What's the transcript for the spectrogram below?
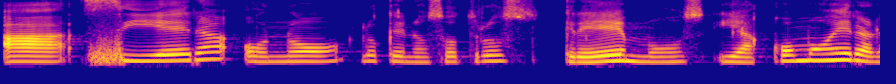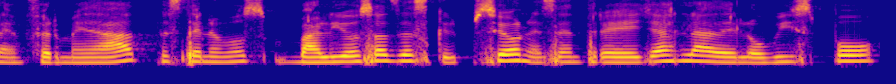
a si era o no lo que nosotros creemos y a cómo era la enfermedad, pues tenemos valiosas descripciones, entre ellas la del obispo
